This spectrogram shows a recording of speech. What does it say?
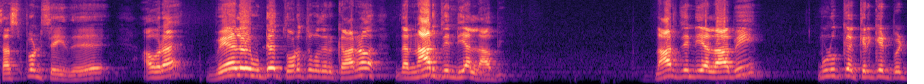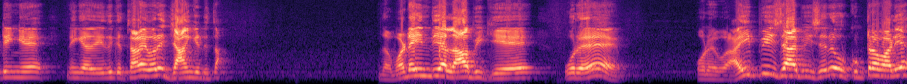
சஸ்பெண்ட் செய்து அவரை வேலையை விட்டு துரத்துவதற்கான இந்த north India lobby. North India lobby cricket கிரிக்கெட் பெட்டிங்கு நீங்கள் இதுக்கு தலைவர் ஜாங்கிட்டு தான். இந்த வட இந்தியா லாபிக்கு ஒரு ஒரு ஐபிஎஸ் ஆஃபீஸர் ஒரு குற்றவாளியை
